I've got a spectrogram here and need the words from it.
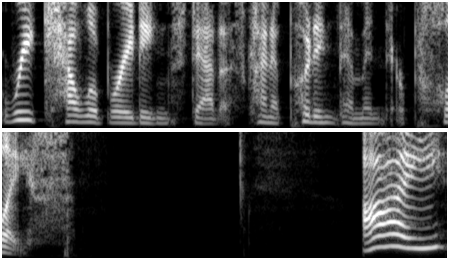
recalibrating status, kind of putting them in their place. I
